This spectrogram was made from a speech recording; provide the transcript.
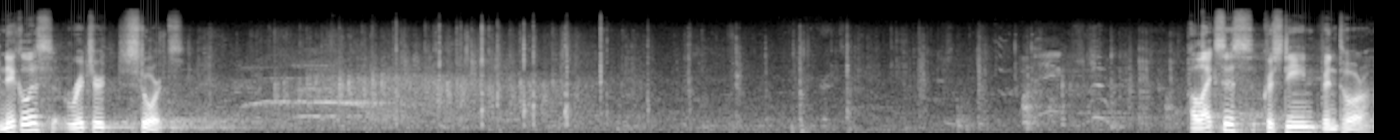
Nicholas Richard Stortz. Alexis Christine Ventura.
